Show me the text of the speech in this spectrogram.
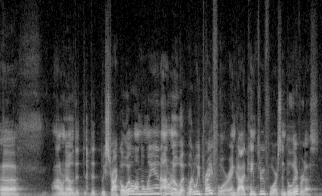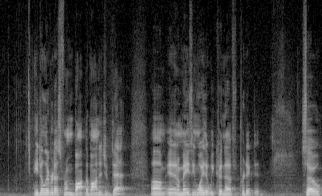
uh, I don't know that, that we strike oil on the land? I don't know what what do we pray for? And God came through for us and delivered us. He delivered us from the bondage of debt um, in an amazing way that we couldn't have predicted. So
